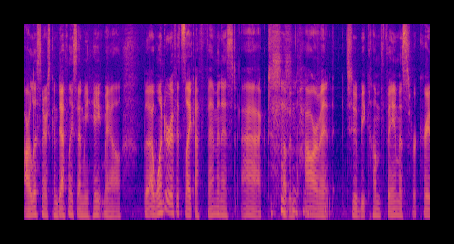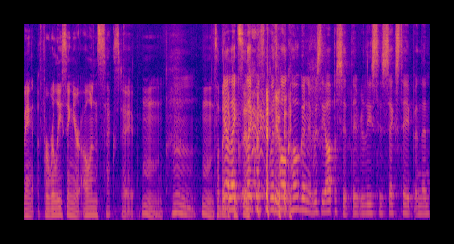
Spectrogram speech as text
our listeners can definitely send me hate mail. But I wonder if it's like a feminist act of empowerment to become famous for creating, for releasing your own sex tape. Hmm. Hmm. Hmm. Something Yeah, like consider. like with, with Hulk Hogan, it was the opposite. They released his sex tape, and then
